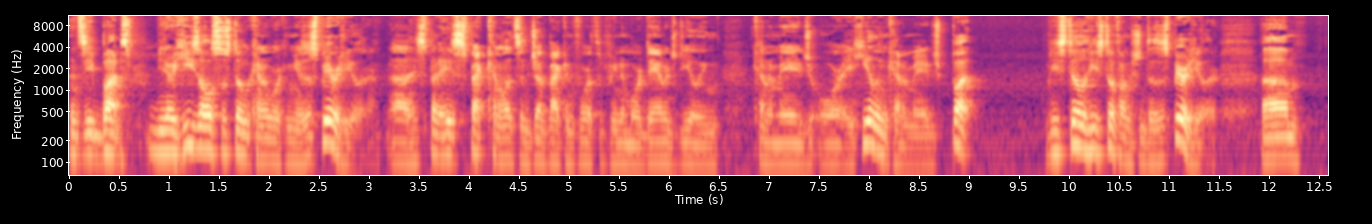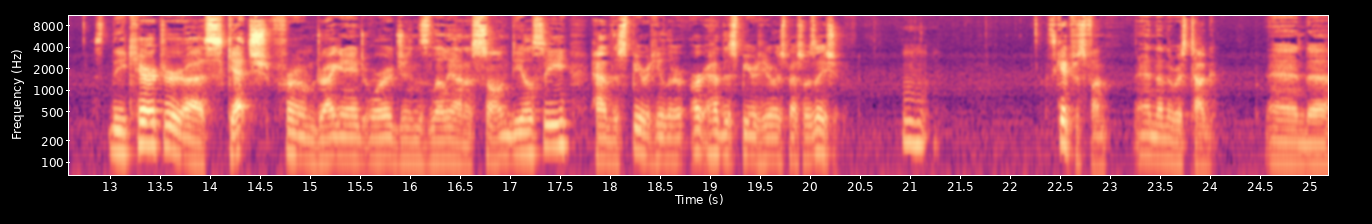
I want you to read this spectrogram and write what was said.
let's see, but you know he's also still kind of working as a Spirit Healer. Uh, his, spe- his spec kind of lets him jump back and forth between a more damage dealing kind of mage or a healing kind of mage, but he still he still functions as a Spirit Healer. Um, the character uh, Sketch from Dragon Age Origins Leliana Song DLC had the Spirit Healer or had the Spirit Healer specialization. Mhm. Sketch was fun, and then there was Tug and uh,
